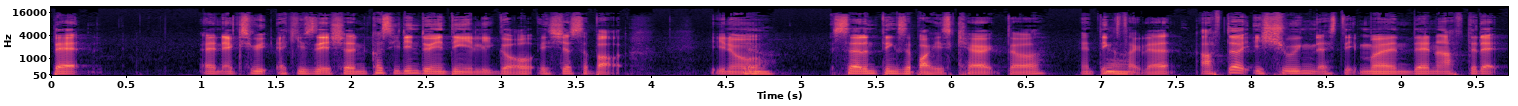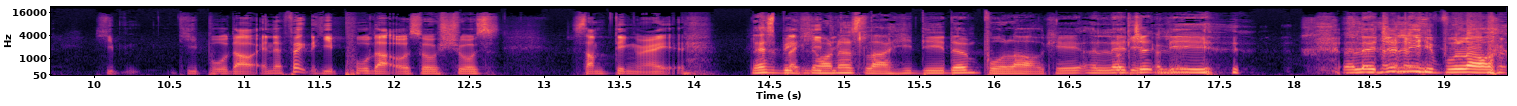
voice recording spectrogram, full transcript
bad an accu- accusation because he didn't do anything illegal it's just about you know yeah. certain things about his character and things Yeah. like that. After issuing that statement, then after that he he pulled out, and the fact that he pulled out also shows something, right? Let's be Like honest lah. He didn't pull out. Okay, allegedly, allegedly he pulled out.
